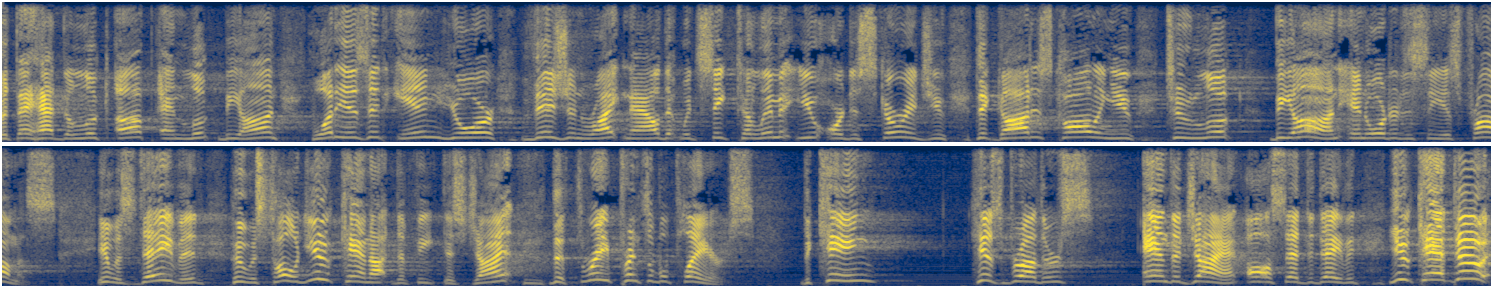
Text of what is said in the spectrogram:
But they had to look up and look beyond. What is it in your vision right now that would seek to limit you or discourage you that God is calling you to look beyond in order to see his promise? It was David who was told, You cannot defeat this giant. The three principal players, the king, his brothers, and the giant, all said to David, You can't do it.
